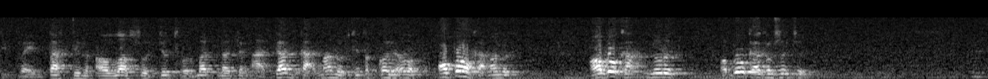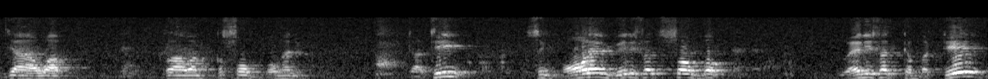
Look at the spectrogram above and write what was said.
diperintah dengan Allah sujud hormat menyang Adam gak manut ditegur di Allah. Apa gak manut? Apa gak nurut? Apa gak gelem sujud? Jawab lawan kesombongan jadi sing mulai winisat sombong, winisat gemede,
